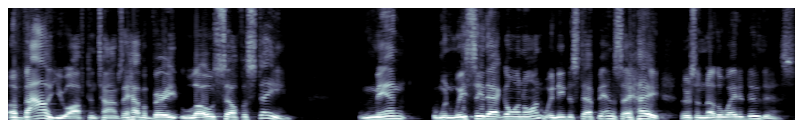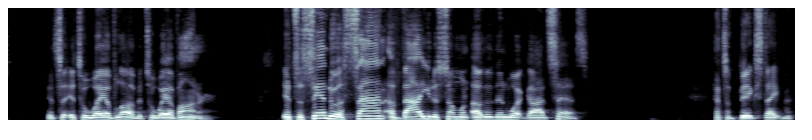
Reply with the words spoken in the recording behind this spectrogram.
of value oftentimes. They have a very low self-esteem. Men, when we see that going on, we need to step in and say, hey, there's another way to do this. It's a, it's a way of love. It's a way of honor. It's a sin to assign a value to someone other than what God says. That's a big statement.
